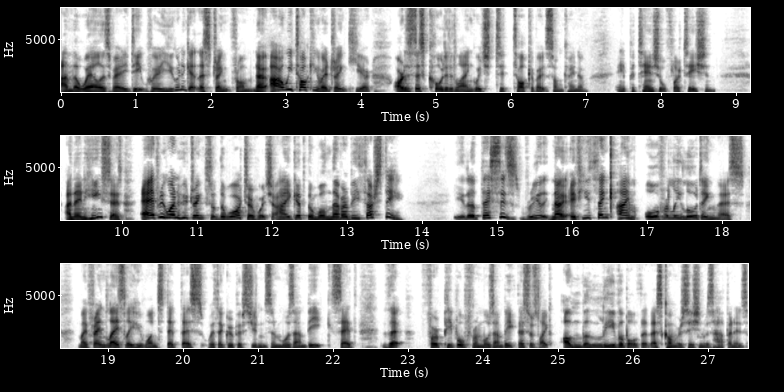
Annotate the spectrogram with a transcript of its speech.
and the well is very deep. Where are you going to get this drink from? Now, are we talking about drink here or is this coded language to talk about some kind of a potential flirtation? And then he says, Everyone who drinks of the water which I give them will never be thirsty. You know, this is really. Now, if you think I'm overly loading this, my friend Leslie, who once did this with a group of students in Mozambique, said that for people from Mozambique, this was like unbelievable that this conversation was happening. It's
